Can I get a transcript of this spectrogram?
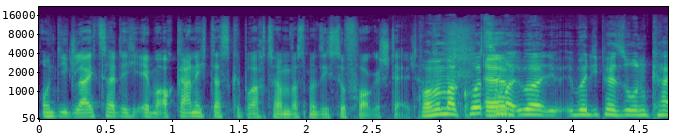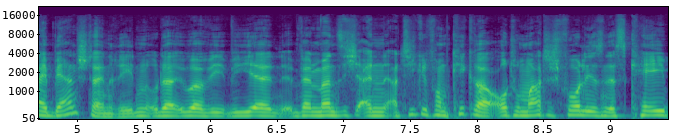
und die gleichzeitig eben auch gar nicht das gebracht haben, was man sich so vorgestellt hat. Wollen wir mal kurz ähm, mal über, über die Person Kai Bernstein reden oder über wie, wie wenn man sich einen Artikel vom Kicker automatisch vorlesen lässt, Kay,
